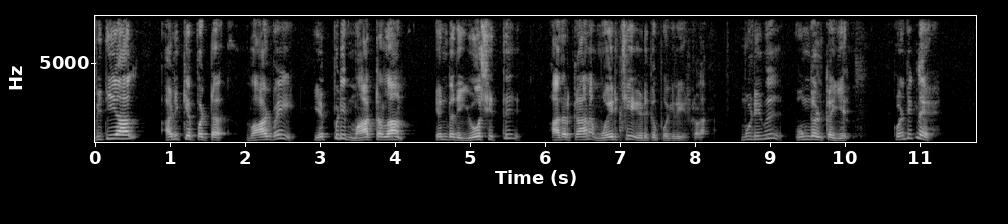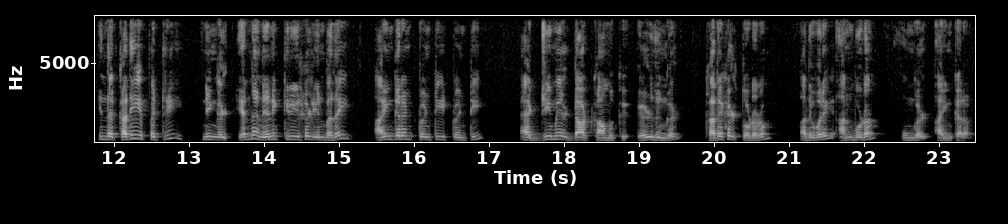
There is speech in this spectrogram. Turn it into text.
விதியால் அளிக்கப்பட்ட வாழ்வை எப்படி மாற்றலாம் என்பதை யோசித்து அதற்கான முயற்சியை எடுக்கப் போகிறீர்களா? முடிவு உங்கள் கையில். குழந்தைகளே இந்த கதையை பற்றி நீங்கள் என்ன நினைக்கிறீர்கள் என்பதை Aingaran twenty twenty at Gmail dot காமுக்கு எழுதுங்கள். கதைகள் தொடரும். அதுவரை அன்புடன் உங்கள் ஐங்கரன்.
